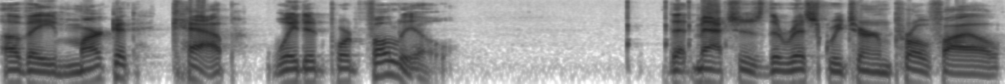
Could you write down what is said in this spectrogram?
of a market cap weighted portfolio? that matches the risk return profile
